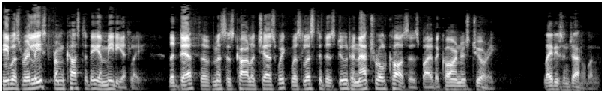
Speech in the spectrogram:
He was released from custody immediately. The death of Mrs. Carla Cheswick was listed as due to natural causes by the coroner's jury. Ladies and gentlemen,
